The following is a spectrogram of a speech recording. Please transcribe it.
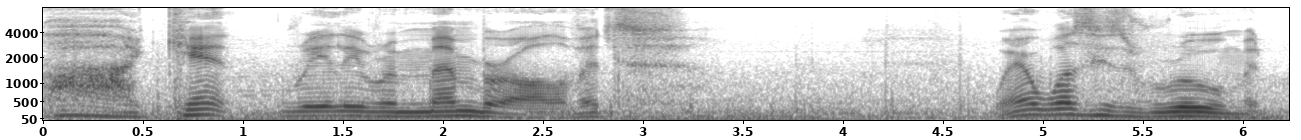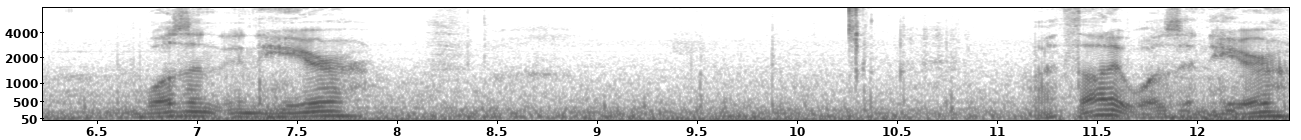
I can't really remember all of it. Where was his room? It wasn't in here. I thought it was in here.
